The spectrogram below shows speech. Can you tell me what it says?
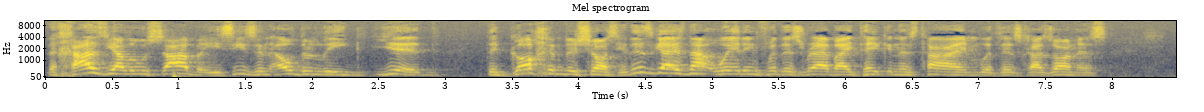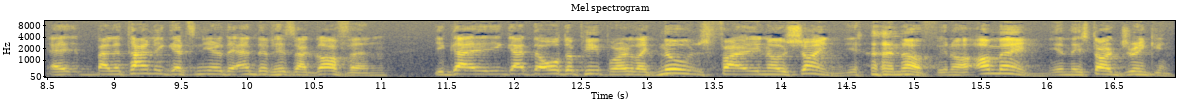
the Chaz Yalu Saba, he sees an elderly Yid, the Gochin Vishasi. This guy's not waiting for this rabbi taking his time with his Chazonis. Uh, by the time he gets near the end of his Agofen, you got, you got the older people are like, no, you know, shine, enough, you know, amen, and they start drinking.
